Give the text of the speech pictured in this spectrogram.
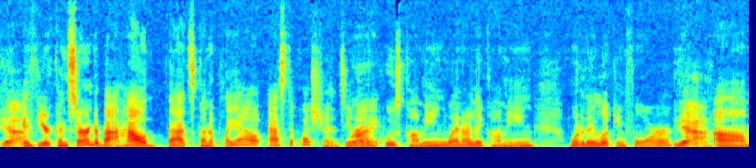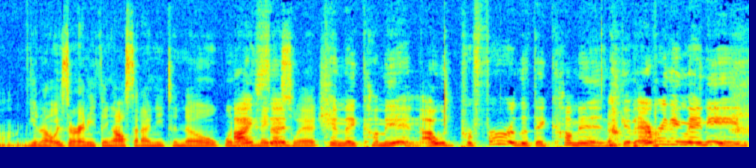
Yeah. If you're concerned about how that's going to play out, ask the questions. You know, who's coming? When are they coming? What are they looking for? Yeah. Um, you know, is there anything else that I need to know when I, I make said, a switch? can they come in? I would prefer that they come in to get everything they need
